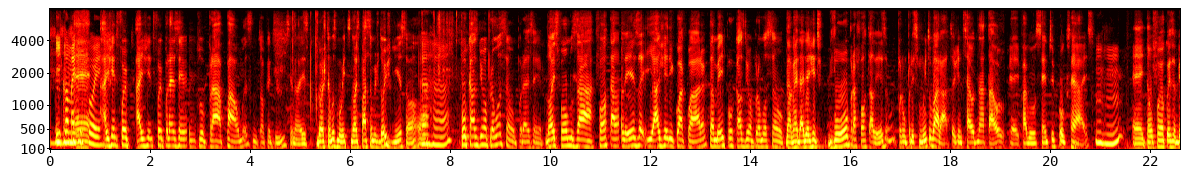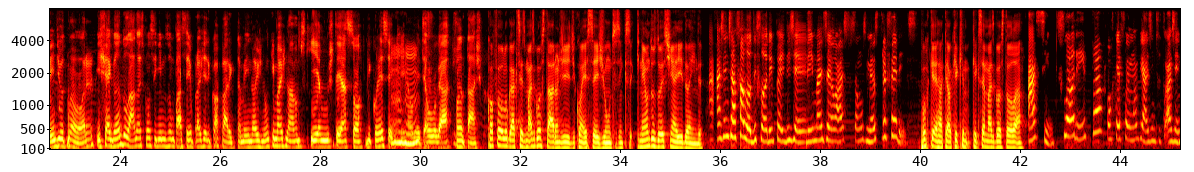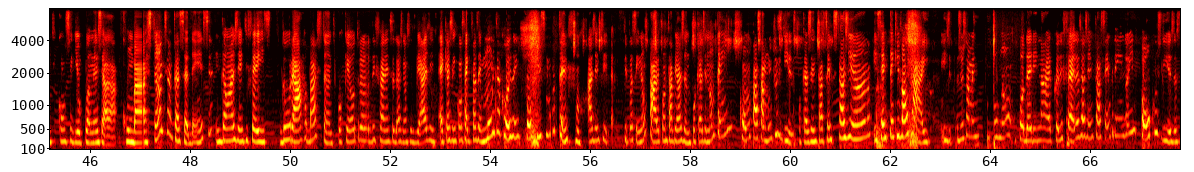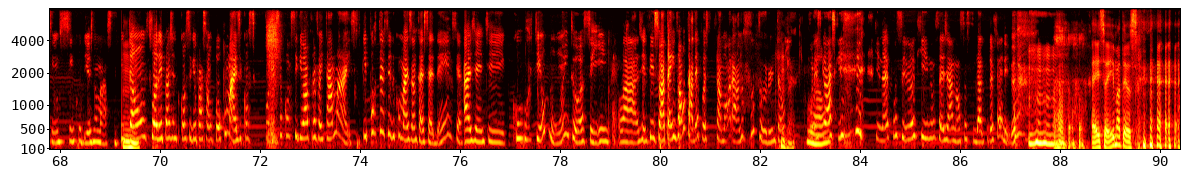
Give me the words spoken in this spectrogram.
E como é que É, foi? A gente foi, a gente foi, por exemplo, para Palmas, no Tocantins. Nós gostamos muito. Nós passamos dois dias só lá, Aham. por causa de uma promoção, por exemplo. Nós fomos a Fortaleza e a Jericoacoara, também por causa de uma promoção. Na verdade, a gente voou para Fortaleza por um preço muito barato. A gente saiu do Natal é, e pagou cento e poucos reais. Uhum. É, então foi uma coisa bem de última hora. E chegando lá, nós conseguimos um passeio para Jericoacoara, que também nós nunca imaginávamos que íamos ter a sorte de conhecer, que Uhum. realmente é um lugar fantástico. Qual foi o lugar que vocês mais gostaram de, de conhecer juntos, assim, que, que nenhum dos dois tinha ido ainda? a gente já falou de Floripa e de Jeri, mas eu acho que são os meus preferidos. Por quê, Raquel? O que, que, que que você mais gostou lá? Assim, Floripa, porque foi uma viagem que a gente conseguiu planejar com bastante antecedência. Então a gente fez durar bastante, porque outra diferença das nossas viagens é que a gente consegue fazer muita coisa em pouquíssimo tempo. A gente, tipo assim, não para quando tá viajando, porque a gente não tem como passar muitos dias, porque a gente tá sempre estagiando e sempre tem que voltar. E, e justamente por não poder ir na época de férias, a gente tá sempre indo em poucos dias, assim, uns cinco dias no máximo. Uhum. Então, Floripa a gente conseguiu passar um pouco mais e por isso conseguiu aproveitar mais. E por ter sido com mais antecedência, a gente curtiu muito, assim, lá. A gente pensou até em voltar depois pra morar no futuro. Então, por isso que eu Uau. acho que, que não é possível que não seja a nossa cidade preferida. É isso aí, Matheus?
